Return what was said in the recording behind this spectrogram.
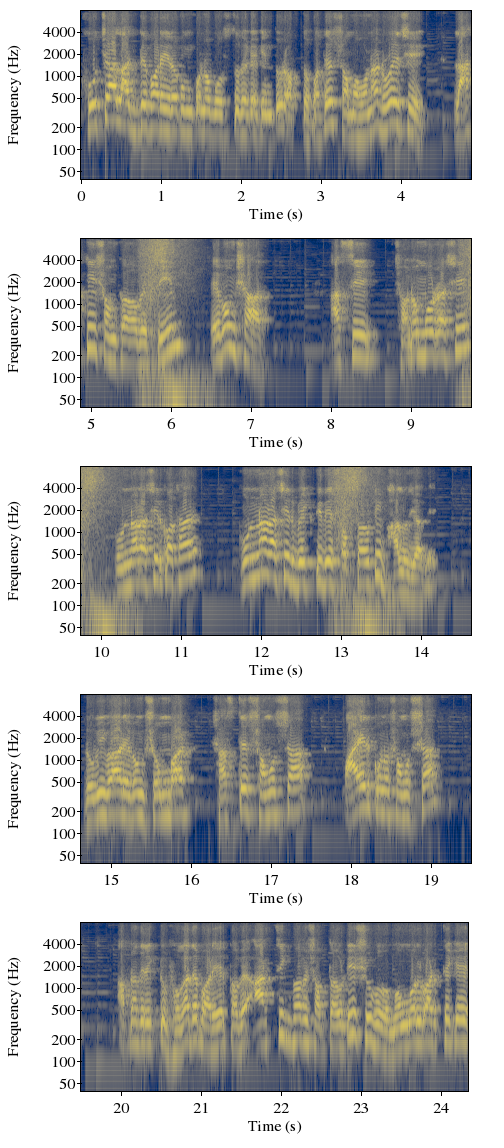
খোঁচা লাগতে পারে এরকম কোনো বস্তু থেকে কিন্তু রক্তপাতের সম্ভাবনা রয়েছে। লাকি সংখ্যা হবে তিন এবং সাত। আসছি ছ নম্বর রাশি, কন্যা রাশির কথায়। কন্যা রাশির ব্যক্তিদের সপ্তাহটি ভালো যাবে। রবিবার এবং সোমবার স্বাস্থ্যের সমস্যা, পায়ের কোনো সমস্যা আপনাদের একটু ভোগাতে পারে, তবে আর্থিকভাবে সপ্তাহটি শুভ। মঙ্গলবার থেকে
